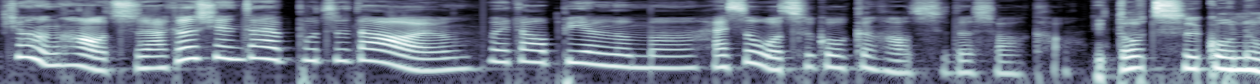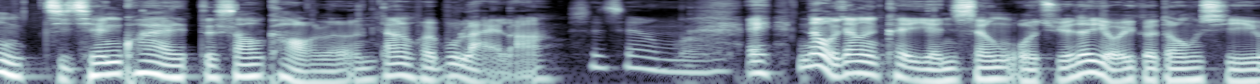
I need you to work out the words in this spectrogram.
就很好吃啊。可是现在不知道哎，味道变了吗？还是我吃过更好吃的烧烤？你都吃过那种几千块的烧烤了，你当然回不来啦。是这样吗？哎，那我这样可以延伸。我觉得有一个东西，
